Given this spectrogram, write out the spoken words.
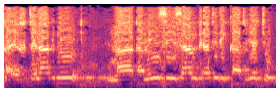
كاختلاقني ما كمين سيسان برات دكات ججو.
